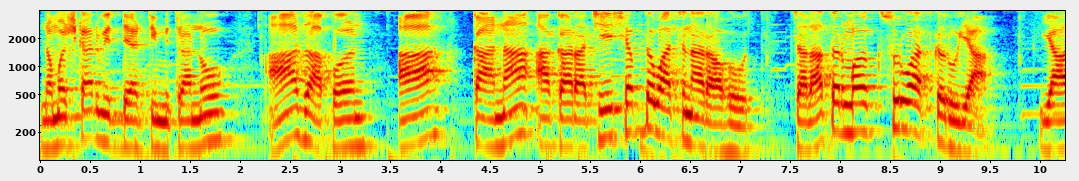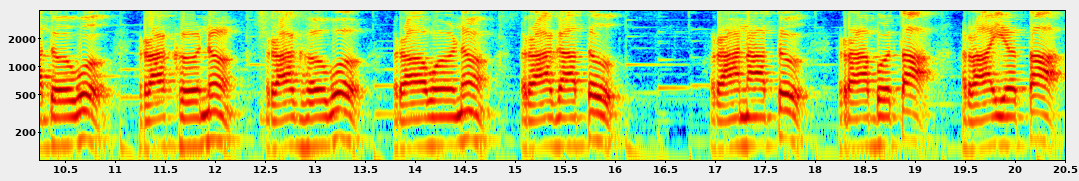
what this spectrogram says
नमस्कार विद्यार्थी मित्रांनो आज आपण आ काना आकाराचे शब्द वाचणार आहोत. चला तर मग सुरुवात करूया. यादव राखण राघव रावण रागात रानात राबता रायता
